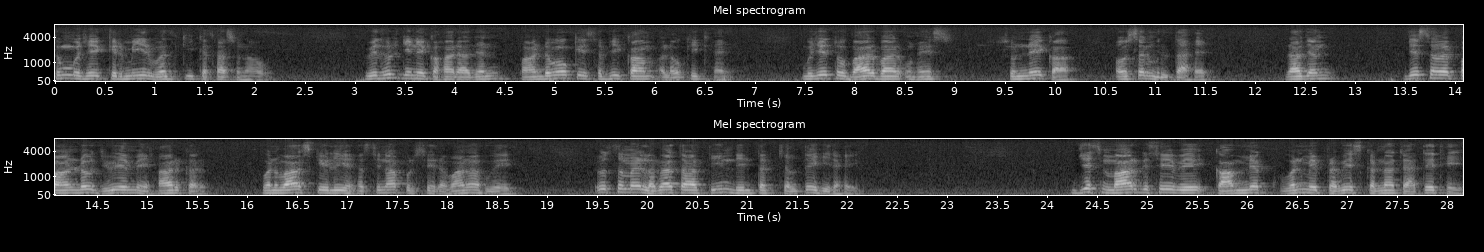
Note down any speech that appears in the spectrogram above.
तुम मुझे किरमीर वध की कथा सुनाओ। विदुर जी ने कहा, राजन, पांडवों के सभी काम अलौकिक हैं। मुझे तो बार बार उन्हें सुनने का अवसर मिलता है। राजन, जिस समय पांडव जुए में हार कर वनवास के लिए हस्तिनापुर से रवाना हुए, उस समय लगातार तीन दिन तक चलते ही रहे। जिस मार्ग से वे काम्यक वन में प्रवेश करना चाहते थे,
